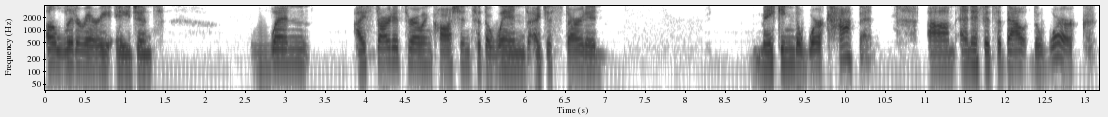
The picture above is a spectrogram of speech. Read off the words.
a literary agent. When I started throwing caution to the wind, I just started making the work happen. Um, and if it's about the work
